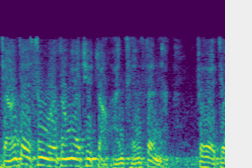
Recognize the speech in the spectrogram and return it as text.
假如在生活中要去转凡成圣呢，这个就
